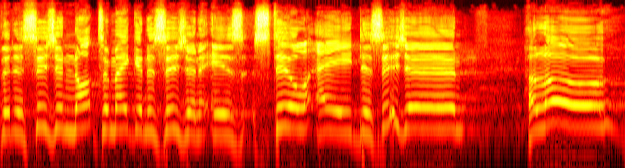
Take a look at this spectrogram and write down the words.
The decision not to make a decision is still a decision. Hello?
